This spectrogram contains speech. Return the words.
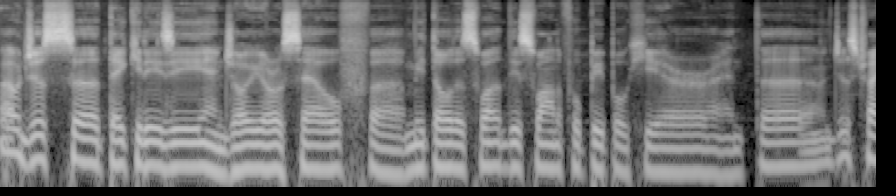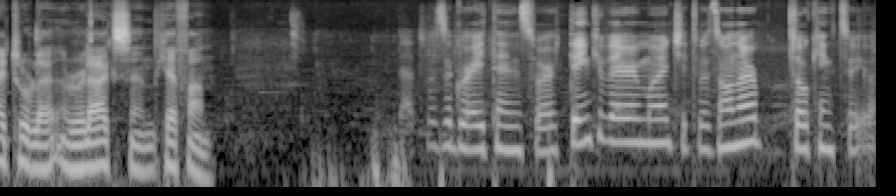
Well, just uh, take it easy, enjoy yourself, uh, meet all this, these wonderful people here, and uh, just try to rela relax and have fun. That was a great answer. Thank you very much. It was an honor talking to you.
